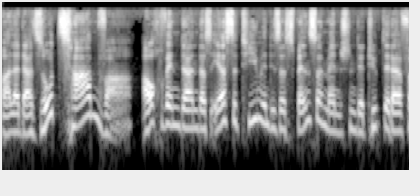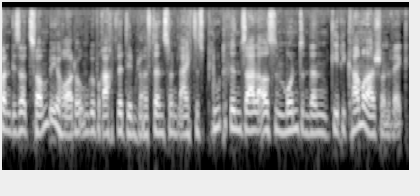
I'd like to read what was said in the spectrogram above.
weil er da so zahm war. Auch wenn dann das erste Team in dieser Spencer-Menschen, der Typ, der da von dieser Zombie-Horde umgebracht wird, dem läuft dann so ein leichtes Blutrinsal aus dem Mund und dann geht die Kamera schon weg.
